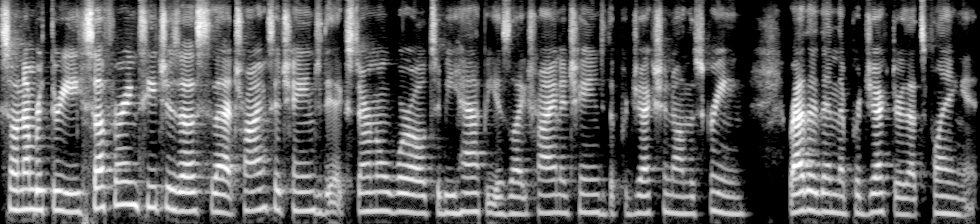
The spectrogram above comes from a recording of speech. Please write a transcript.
So, number three, suffering teaches us that trying to change the external world to be happy is like trying to change the projection on the screen rather than the projector that's playing it.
